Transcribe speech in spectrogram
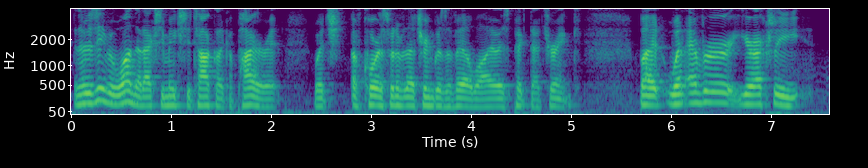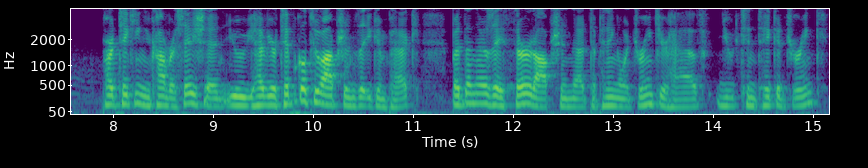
and there's even one that actually makes you talk like a pirate, which, of course, whenever that drink was available, I always picked that drink. But whenever you're actually partaking in conversation, you have your typical two options that you can pick, but then there's a third option that depending on what drink you have, you can take a drink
